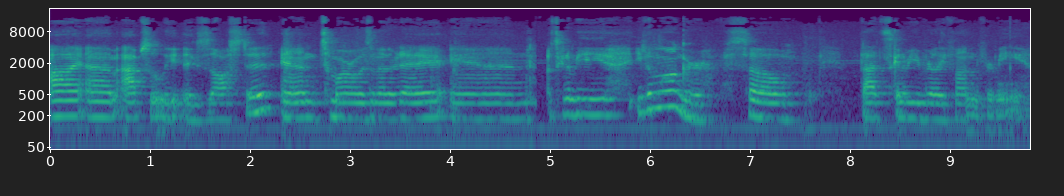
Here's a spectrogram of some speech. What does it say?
I am absolutely exhausted. And tomorrow is another day and it's gonna be even longer. So that's gonna be really fun for me.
